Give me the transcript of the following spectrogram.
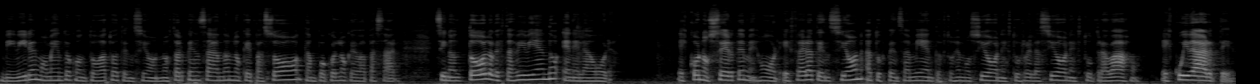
vivir el momento con toda tu atención, no estar pensando en lo que pasó, tampoco en lo que va a pasar, sino en todo lo que estás viviendo en el ahora es conocerte mejor, es traer atención a tus pensamientos, tus emociones, tus relaciones, tu trabajo, es cuidarte.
